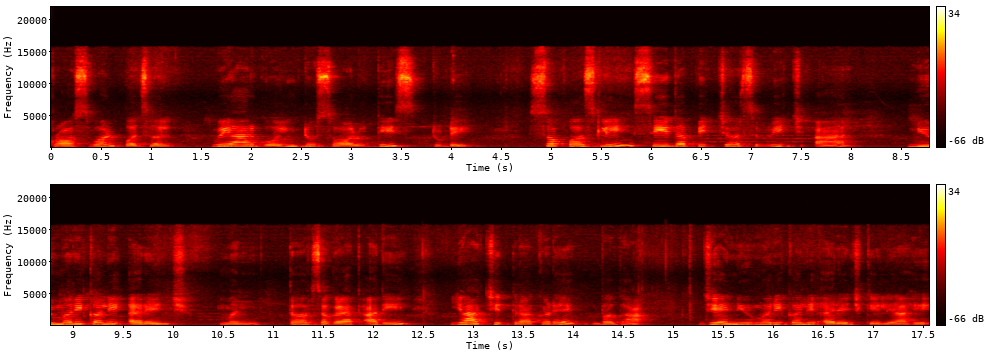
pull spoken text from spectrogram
crossword puzzle we are going to solve this today so firstly see the pictures which are numerically arrange म्हण तर सगळ्यात आधी या चित्राकडे बघा. जे न्यूमरिकली अरेंज केले आहे.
